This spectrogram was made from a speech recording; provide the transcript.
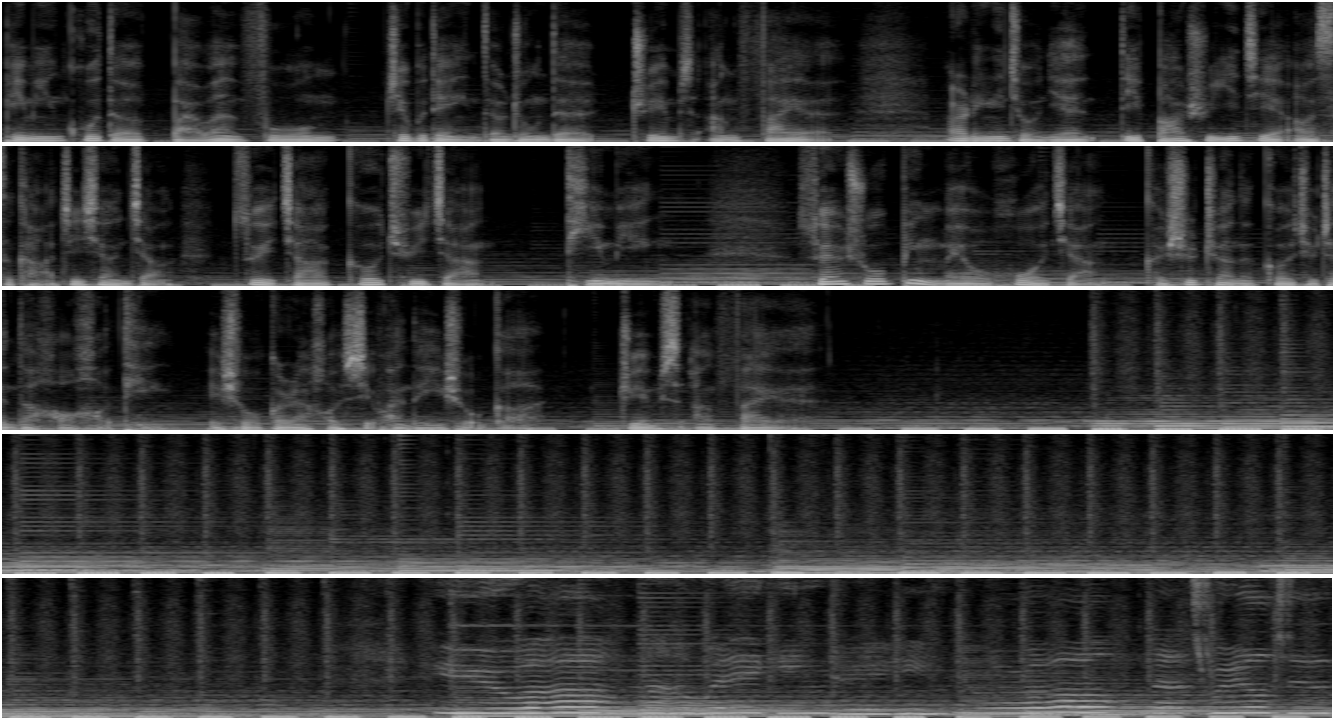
贫民窟的百万富翁这部电影当中的《Dreams on Fire》，二零零九年第八十一届奥斯卡金像奖最佳歌曲奖提名。虽然说并没有获奖，可是这样的歌曲真的好好听，也是我个人好喜欢的一首歌，《Dreams on Fire》。独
